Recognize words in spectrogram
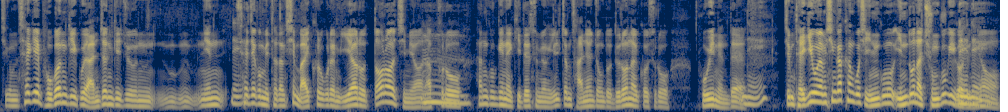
지금 세계 보건기구의 안전 기준인 네. 세제곱미터당 10 마이크로그램 이하로 떨어지면 음. 앞으로 한국인의 기대 수명이 1.4년 정도 늘어날 것으로 보이는데 네. 지금 대기 오염 심각한 곳이 인구, 인도나 중국이거든요. 네네.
